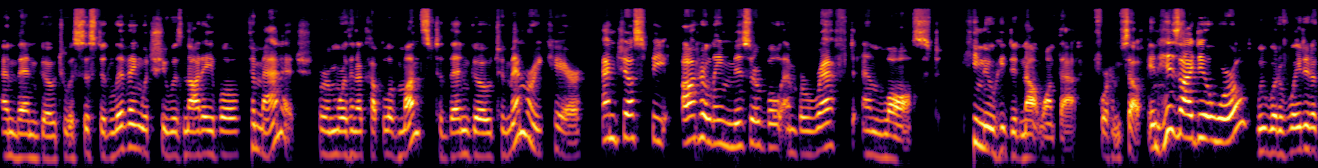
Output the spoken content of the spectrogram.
and then go to assisted living, which she was not able to manage for more than a couple of months, to then go to memory care and just be utterly miserable and bereft and lost. He knew he did not want that for himself. In his ideal world, we would have waited a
